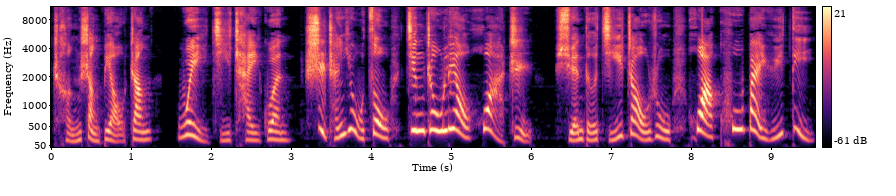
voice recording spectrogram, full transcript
呈上表彰，未及差官，侍臣又奏荆州廖化至，玄德即召入，化哭拜于地，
